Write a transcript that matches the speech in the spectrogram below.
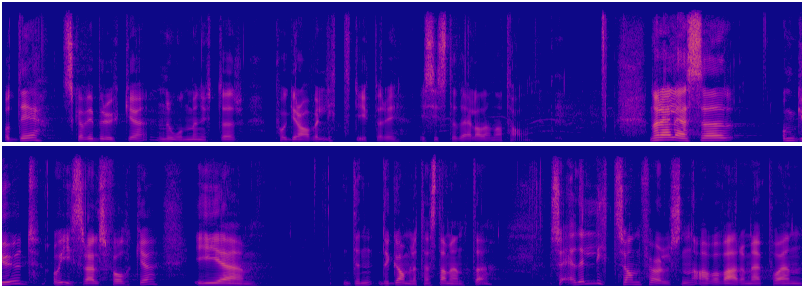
Og Det skal vi bruke noen minutter på å grave litt dypere i i siste del av denne talen. Når jeg leser om Gud og israelsfolket i den, Det gamle testamentet, så er det litt sånn følelsen av å være med på en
